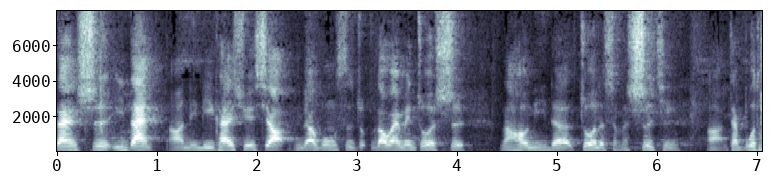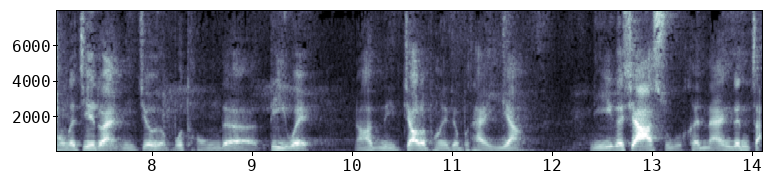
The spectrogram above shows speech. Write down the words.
但是，一旦啊你离开学校，你到公司做到外面做事，然后你的做了什么事情啊，在不同的阶段你就有不同的地位，然后你交的朋友就不太一样。你一个下属很难跟长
